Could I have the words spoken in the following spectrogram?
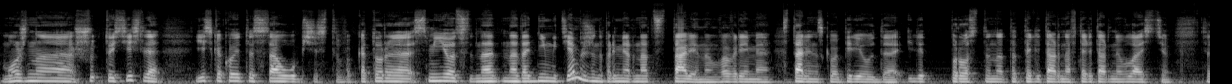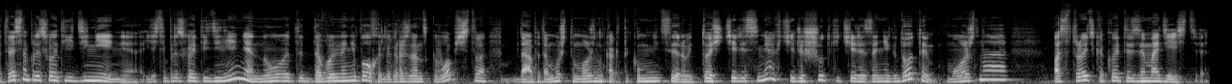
Можно, шу... то есть если есть какое-то сообщество, которое смеется над, над одним и тем же, например, над Сталином во время сталинского периода или просто над тоталитарной авторитарной властью, соответственно, происходит единение. Если происходит единение, ну, это довольно неплохо для гражданского общества, да, потому что можно как-то коммуницировать. То есть через смех, через шутки, через анекдоты можно построить какое-то взаимодействие.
